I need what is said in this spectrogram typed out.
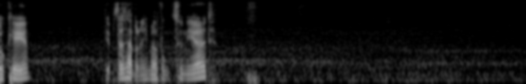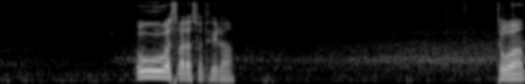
Okay. Selbst das hat noch nicht mal funktioniert. Uh, was war das für ein Fehler? Tor.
